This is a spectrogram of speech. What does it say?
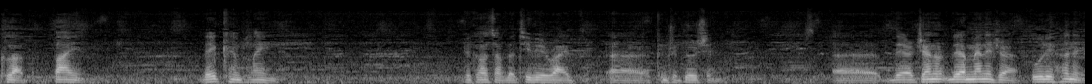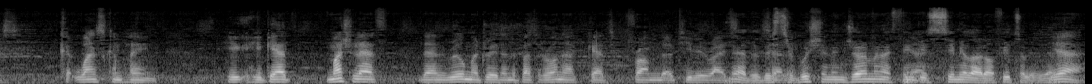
club, Bayern, they complained because of the TV right uh, contribution. Uh, their, gener- their manager, Uli Hoeneß, once complained he, he get much less than Real Madrid and Barcelona get from the TV rights. Yeah, the selling. distribution in German, I think, Yeah. is similar of Italy. Yeah. Yeah.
